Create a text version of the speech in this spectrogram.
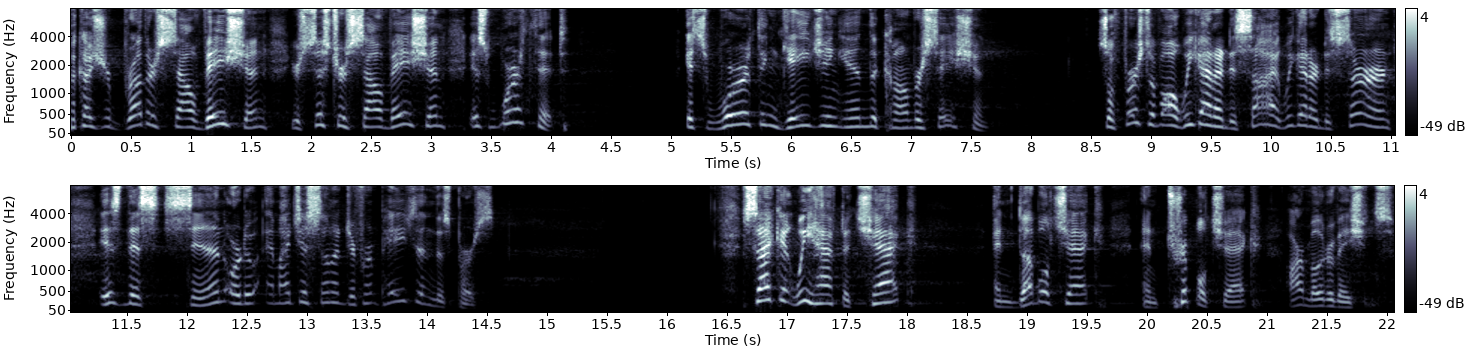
because your brother's salvation, your sister's salvation is worth it. It's worth engaging in the conversation. So, first of all, we got to decide, we got to discern is this sin or do, am I just on a different page than this person? Second, we have to check and double check and triple check our motivations.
